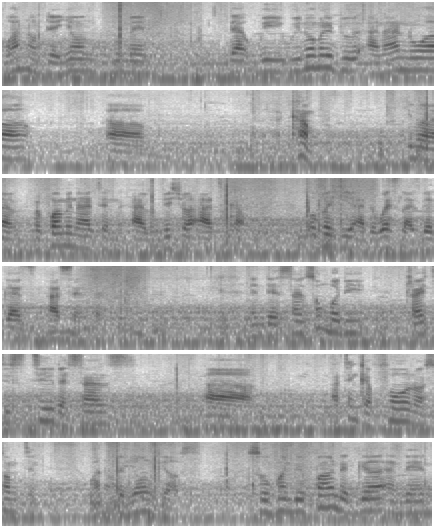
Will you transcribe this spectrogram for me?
one of the young women that we, we normally do an annual um, camp you know, uh, performing arts and uh, visual arts camp over here at the West Las Vegas Arts Center. And the son, somebody tried to steal the son's, uh, I think a phone or something, one of the young girls. So when they found the girl and then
